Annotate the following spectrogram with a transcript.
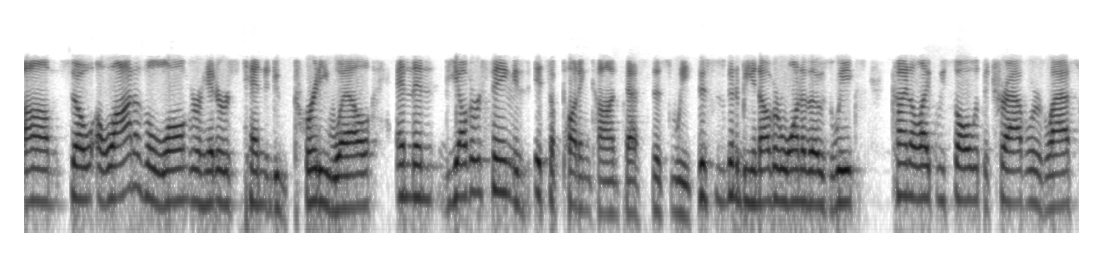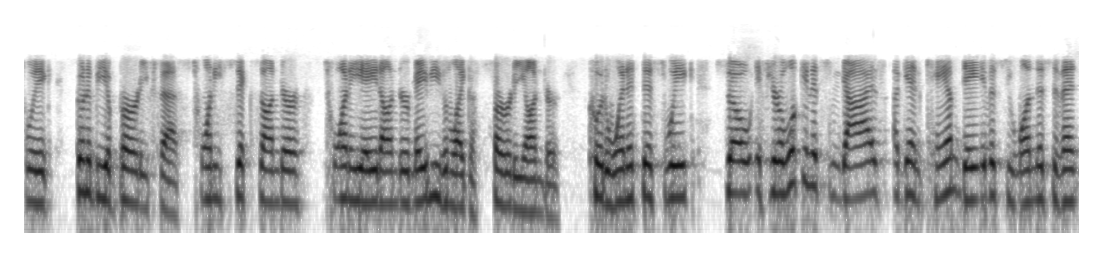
Um, so a lot of the longer hitters tend to do pretty well. And then the other thing is it's a putting contest this week. This is going to be another one of those weeks, kind of like we saw with the Travelers last week going to be a birdie fest. 26 under, 28 under, maybe even like a 30 under could win it this week. So if you're looking at some guys, again, Cam Davis, who won this event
